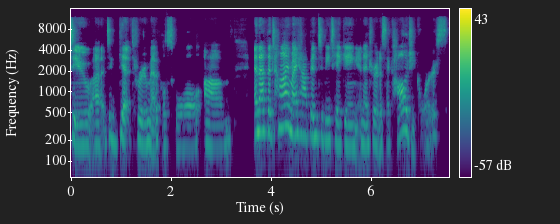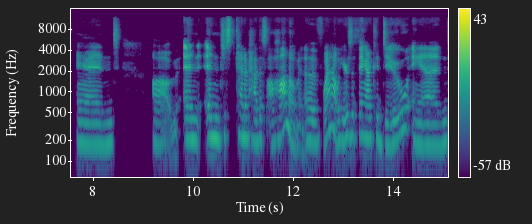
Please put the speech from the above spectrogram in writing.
to uh, to get through medical school. Um, and at the time, I happened to be taking an intro to psychology course and um, and and just kind of had this aha moment of wow, here's a thing I could do, and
